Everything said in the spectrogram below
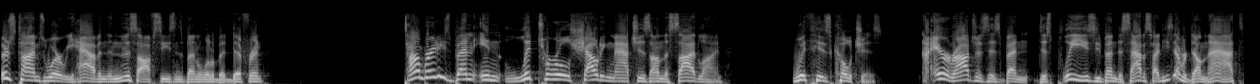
There's times where we have, and then this offseason's been a little bit different. Tom Brady's been in literal shouting matches on the sideline with his coaches. Now, Aaron Rodgers has been displeased. He's been dissatisfied. He's never done that.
